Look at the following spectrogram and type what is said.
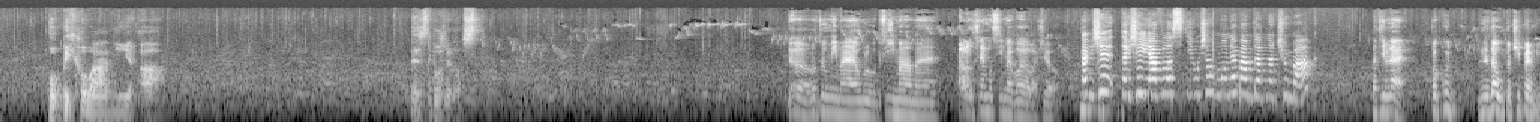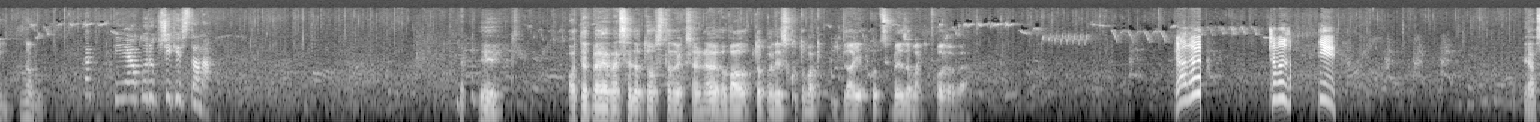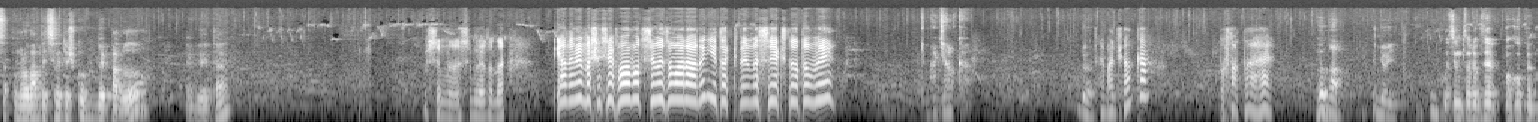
popichování a nezdvořilost. Jo, rozumíme, omluvu přijímáme, ale už nemusíme bojovat, že jo? Takže, takže já vlastně už mu nemám dát na čumák? Zatím ne. Pokud nezautočí první, znovu. Tak já budu přichystaná. I odebereme se do toho stanu, jak jsem navrhoval, to prodiskutovat u jídla jako civilizovaní tvorové. Já nevím, za Já se omlouvám, teď se mi trošku vypadl. Jak víte? Myslím, jestli bude tohle. Já nevím, vaše šéfová moc civilizovaná není, tak nevím, jestli jak jste na tom vy. Manželka. Je manželka? To snad ne. Pokud jsem to dobře pochopil.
